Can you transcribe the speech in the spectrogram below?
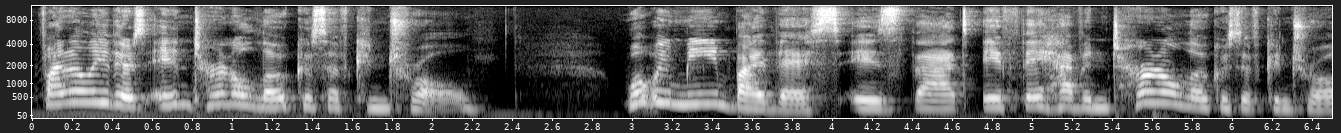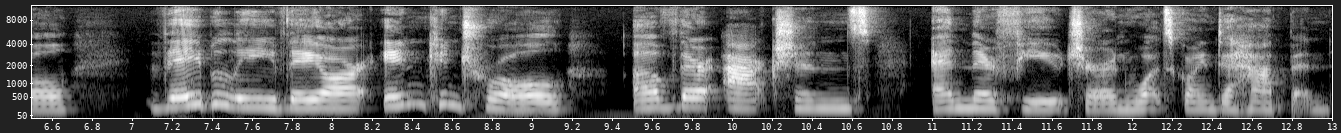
Finally, there's internal locus of control. What we mean by this is that if they have internal locus of control, they believe they are in control of their actions and their future and what's going to happen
